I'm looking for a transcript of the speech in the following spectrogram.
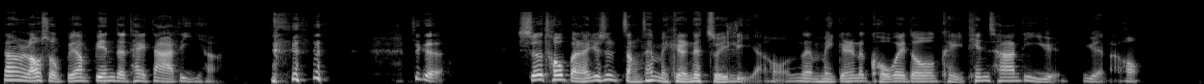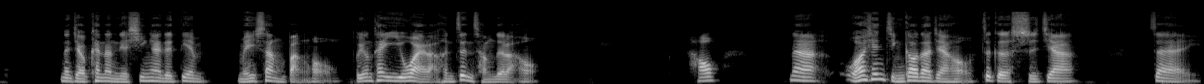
当然老手不要编得太大力哈。这个舌头本来就是长在每个人的嘴里啊，吼，那每个人的口味都可以天差地远远了吼。那只要看到你的心爱的店没上榜哦，不用太意外了，很正常的啦哦。好，那我要先警告大家哦，这个十家在。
